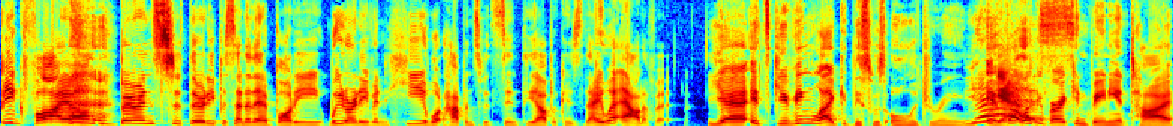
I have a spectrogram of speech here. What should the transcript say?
Big fire burns to 30% of their body. We don't even hear what happens with Cynthia because they were out of it. Yeah, it's giving like this was all a dream. Yeah, It felt like a very convenient tie.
